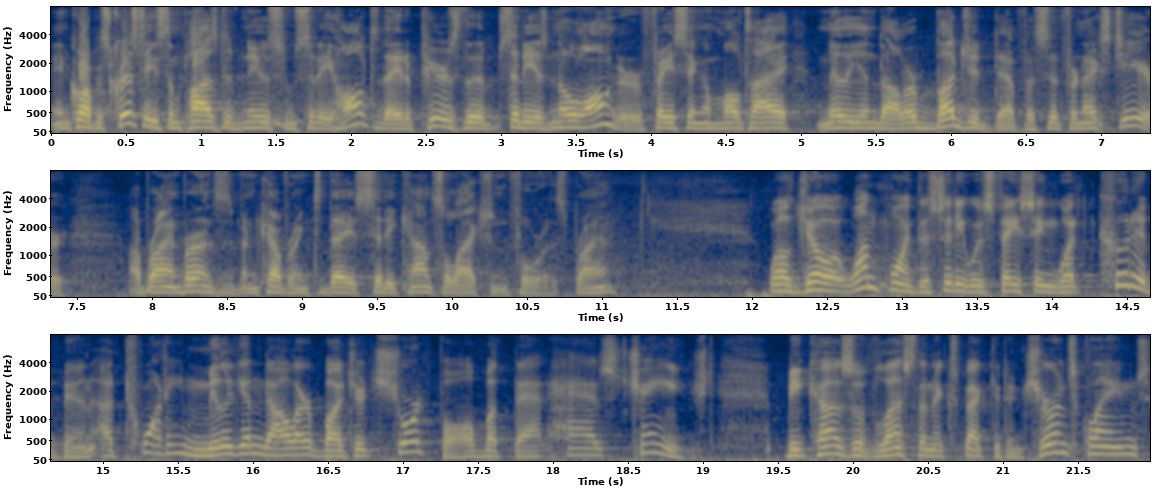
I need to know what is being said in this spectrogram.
In Corpus Christi, some positive news from City Hall today. It appears the city is no longer facing a multi-million dollar budget deficit for next year. Uh, Brian Burns has been covering today's city council action for us. Brian? Well, Joe, at one point the city was facing what could have been a $20 million budget shortfall, but that has changed. Because of less than expected insurance claims,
